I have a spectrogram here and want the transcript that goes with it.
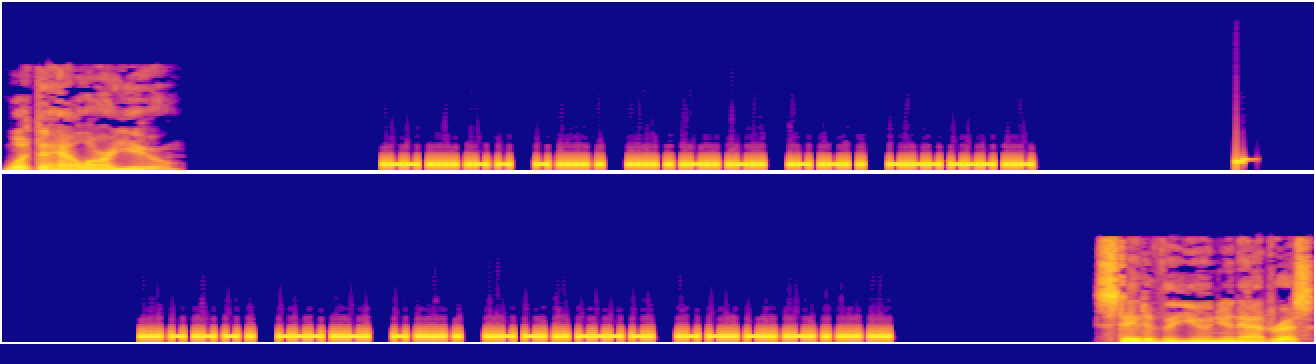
What the hell are you? State of the Union address.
